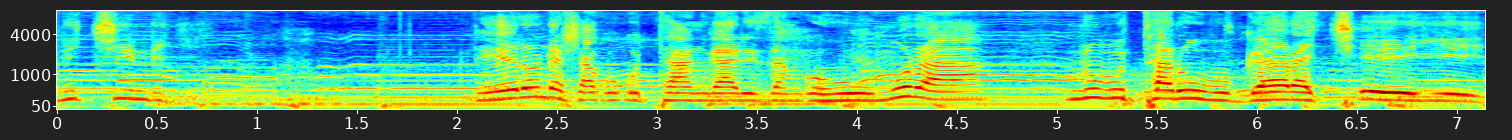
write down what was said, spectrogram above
n'ikindi gihe. Rero ndashaka kugutangariza ngo humura n'ubutari ubu bwarakeye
